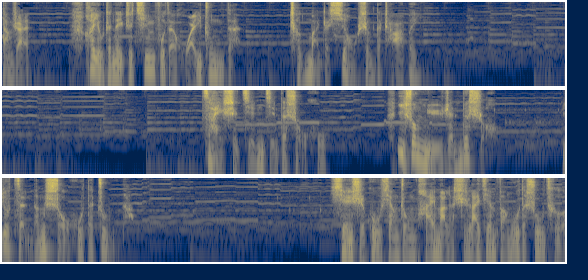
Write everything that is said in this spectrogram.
当然，还有着那只倾覆在怀中的。盛满着笑声的茶杯，再是紧紧的守护，一双女人的手，又怎能守护得住呢？先是故乡中排满了十来间房屋的书册，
